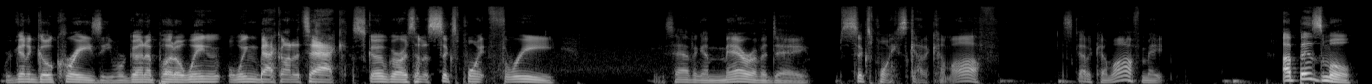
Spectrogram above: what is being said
We're gonna go crazy. We're gonna put a wing wing back on attack. Skovgaard's on a six point three. He's having a mare of a day six points got to come off. It's got to come off, mate. Abysmal.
